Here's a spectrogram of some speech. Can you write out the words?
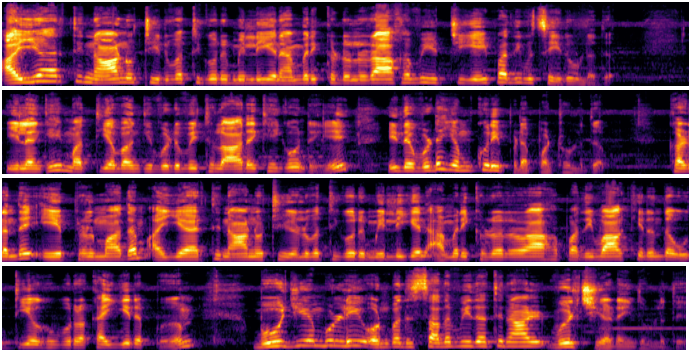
ஐயாயிரத்தி நானூற்றி இருபத்தி ஒரு மில்லியன் அமெரிக்க டாலராக வீழ்ச்சியை பதிவு செய்துள்ளது. இலங்கை மத்திய வங்கி விடுவித்துள்ள அறிக்கை ஒன்றில் இந்த விடயம் குறிப்பிடப்பட்டுள்ளது. கடந்த ஏப்ரல் மாதம் ஐயாயிரத்தி நானூற்றி எழுபத்தி ஒரு மில்லியன் அமெரிக்க டாலராக பதிவாகியிருந்த உத்தியோகபூர்வ கையிருப்பு பூஜ்ஜியம் புள்ளி ஒன்பது சதவீதத்தினால் வீழ்ச்சியடைந்துள்ளது.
